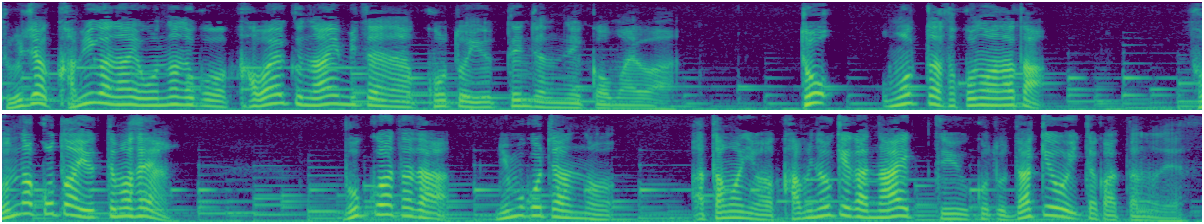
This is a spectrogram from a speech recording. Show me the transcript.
それじゃあ髪がない女の子が可愛くないみたいなこと言ってんじゃねえか、お前は。と、思ったそこのあなた。そんなことは言ってません。僕はただ、にもこちゃんの頭には髪の毛がないっていうことだけを言いたかったのです。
